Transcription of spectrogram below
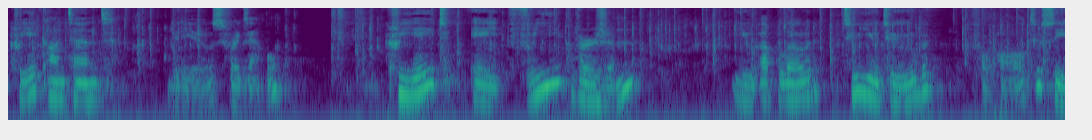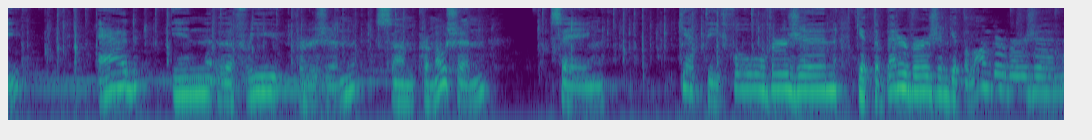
create content videos, for example. Create a free version you upload to YouTube for all to see. Add in the free version some promotion saying get the full version, get the better version, get the longer version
